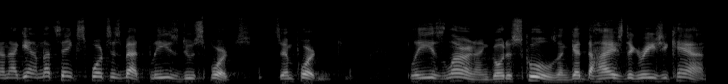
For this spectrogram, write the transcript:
And again, I'm not saying sports is bad. Please do sports. It's important. Please learn and go to schools and get the highest degrees you can.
